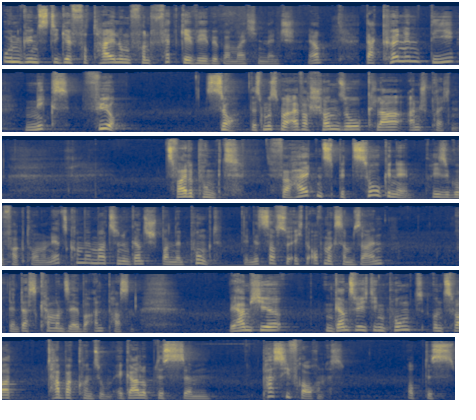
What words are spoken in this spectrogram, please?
ungünstige Verteilung von Fettgewebe bei manchen Menschen. Ja? Da können die nichts für. So, das muss man einfach schon so klar ansprechen. Zweiter Punkt. Verhaltensbezogene Risikofaktoren. Und jetzt kommen wir mal zu einem ganz spannenden Punkt. Denn jetzt darfst du echt aufmerksam sein, denn das kann man selber anpassen. Wir haben hier einen ganz wichtigen Punkt und zwar Tabakkonsum. Egal, ob das ähm, Passivrauchen ist, ob das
